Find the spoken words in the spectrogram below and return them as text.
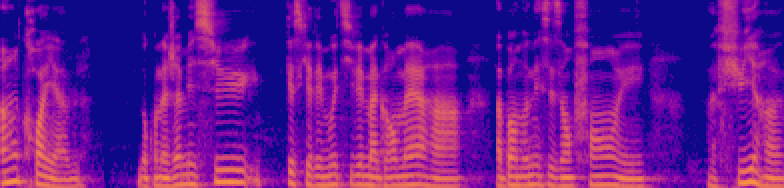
incroyable. Donc on n'a jamais su qu'est-ce qui avait motivé ma grand-mère à abandonner ses enfants et à fuir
